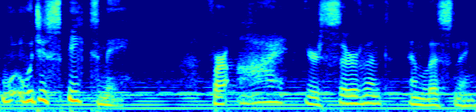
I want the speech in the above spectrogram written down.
would you speak to me? For I, your servant, am listening.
